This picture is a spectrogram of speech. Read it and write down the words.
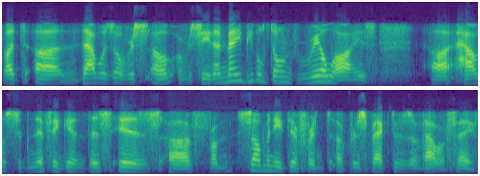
But uh, that was over, uh, overseen, and many people don't realize. Uh, how significant this is uh, from so many different uh, perspectives of our faith.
